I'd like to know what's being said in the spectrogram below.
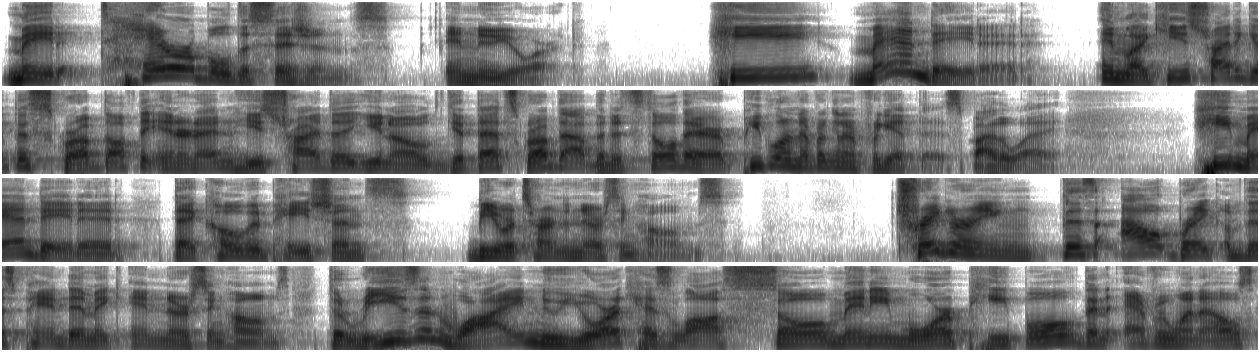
made terrible decisions in New York. He mandated, and like he's tried to get this scrubbed off the internet and he's tried to, you know, get that scrubbed out, but it's still there. People are never going to forget this, by the way. He mandated that COVID patients be returned to nursing homes triggering this outbreak of this pandemic in nursing homes. The reason why New York has lost so many more people than everyone else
